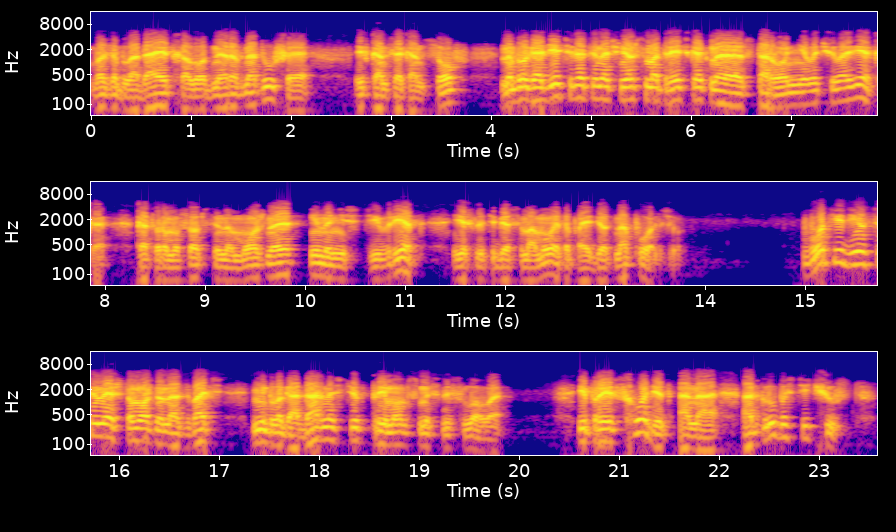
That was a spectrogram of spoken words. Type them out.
возобладает холодное равнодушие, и в конце концов на благодетеля ты начнешь смотреть как на стороннего человека, которому, собственно, можно и нанести вред, если тебе самому это пойдет на пользу. Вот единственное, что можно назвать неблагодарностью в прямом смысле слова. И происходит она от грубости чувств,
